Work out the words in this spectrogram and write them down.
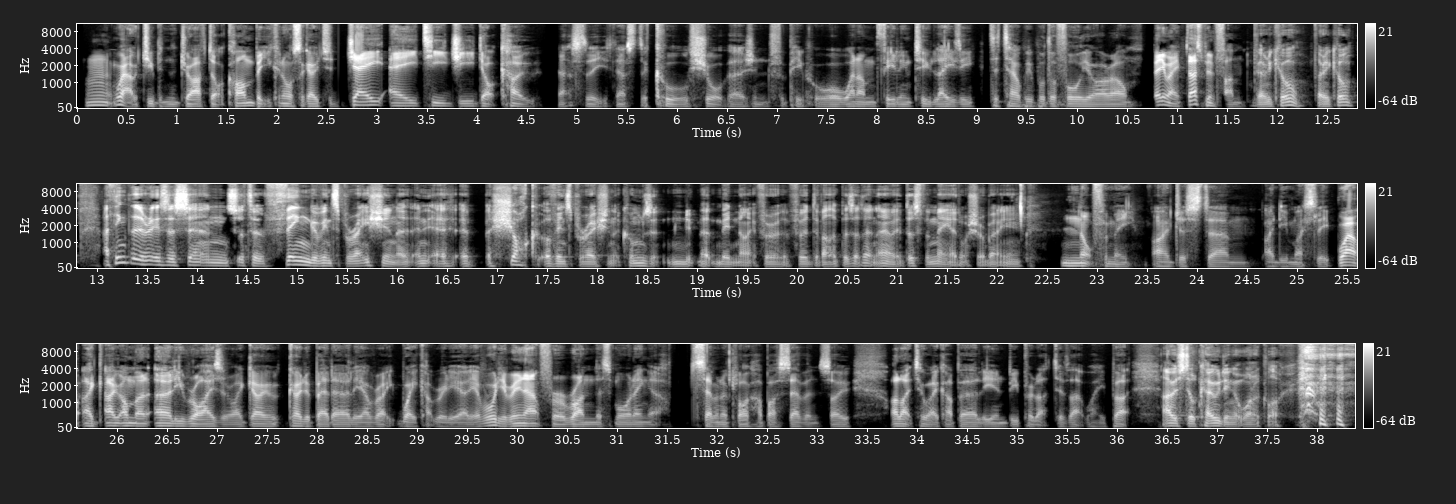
Mm, well, jupiterthedraft.com, but you can also go to jatg.co that's the that's the cool short version for people, or when I'm feeling too lazy to tell people the full URL. Anyway, that's been fun. Very cool, very cool. I think there is a certain sort of thing of inspiration, a, a, a shock of inspiration that comes at, at, midnight for for developers. I don't know. It does for me. I'm not sure about you. Not for me. I just um, I need my sleep. Well, I, I, am an early riser. I go go to bed early. I wake up really early. I've already been out for a run this morning at seven o'clock, half past seven. So I like to wake up early and be productive that way. But I was still coding at one o'clock.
